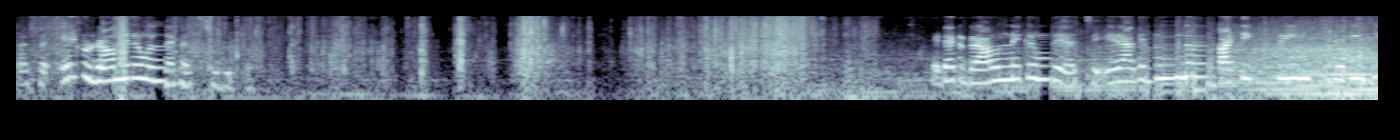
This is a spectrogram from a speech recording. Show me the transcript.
আচ্ছা একটু রাউন্ড নেকের মধ্যে দেখাচ্ছি দুটো। এটা একটা রাউন্ড নেকের মধ্যে যাচ্ছে এর আগে কিন্তু বাটিক প্রিন্ট দেখিয়েছি,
